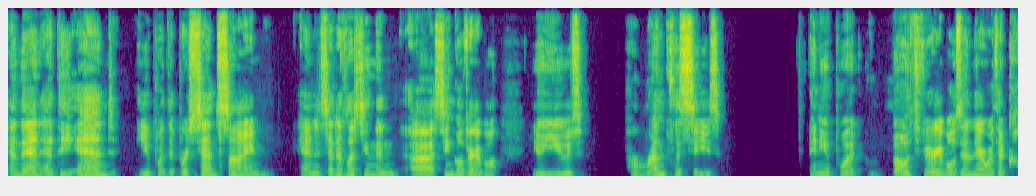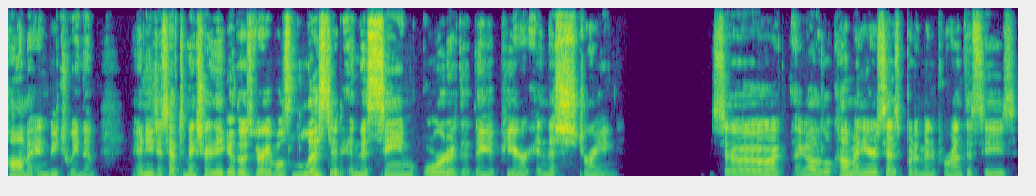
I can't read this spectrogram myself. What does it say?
And then at the end, you put the percent sign, and instead of listing the uh, single variable, you use parentheses, and you put both variables in there with a comma in between them. And you just have to make sure that you get those variables listed in the same order that they appear in the string. So I got a little comment here, says put them in parentheses.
